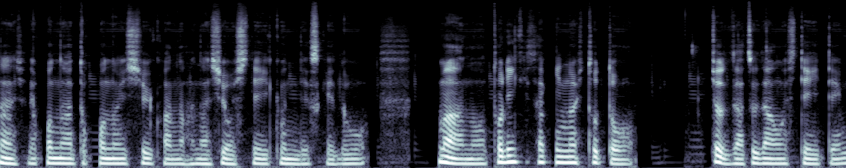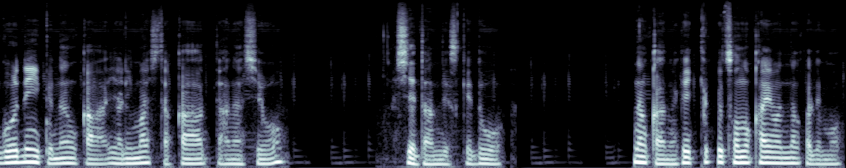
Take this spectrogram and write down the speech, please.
なんでしょうね、この後この1週間の話をしていくんですけど、まあ、あの、取引先の人と、ちょっと雑談をしていて、ゴールデンウィークなんかやりましたか？って話をしてたんですけど、なんかあの、結局その会話の中でも、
